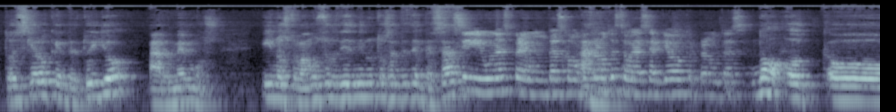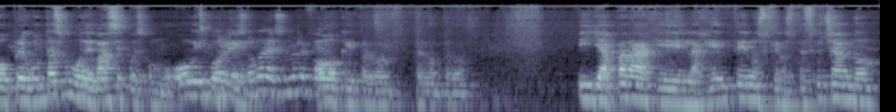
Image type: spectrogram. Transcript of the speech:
Entonces quiero que entre tú y yo armemos y nos tomamos unos 10 minutos antes de empezar. Sí, unas preguntas, como qué Ajá. preguntas te voy a hacer yo, qué preguntas. No, o, o preguntas como de base, pues como, hoy, Sí, ¿por por qué? eso, a eso me refiero. ok, perdón, perdón, perdón. Y ya para que la gente nos, que nos está escuchando,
